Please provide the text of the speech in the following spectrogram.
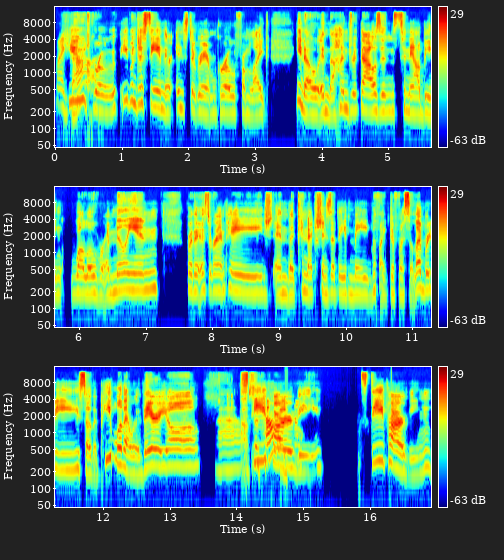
My huge God. growth. Even just seeing their Instagram grow from like, you know, in the hundred thousands to now being well over a million for their Instagram page and the connections that they've made with like different celebrities. So the people that were there, y'all, Wow. Steve so Harvey, Steve Harvey,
